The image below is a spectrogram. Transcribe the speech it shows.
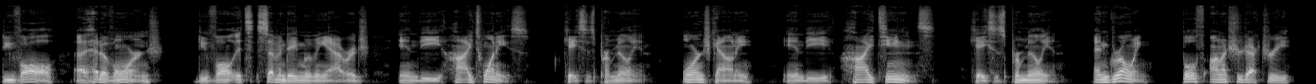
Duval ahead of Orange, Duval, its seven day moving average in the high 20s cases per million. Orange County in the high teens cases per million and growing, both on a trajectory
